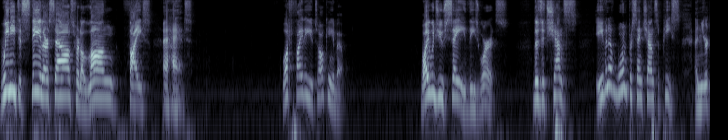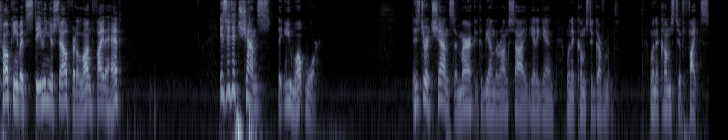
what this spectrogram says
We need to steel ourselves for the long fight ahead. What fight are you talking about? Why would you say these words? There's a chance even a 1% chance of peace, and you're talking about steeling yourself for the long fight ahead? Is it a chance that you want war? Is there a chance America could be on the wrong side yet again when it comes to government, when it comes to fights,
